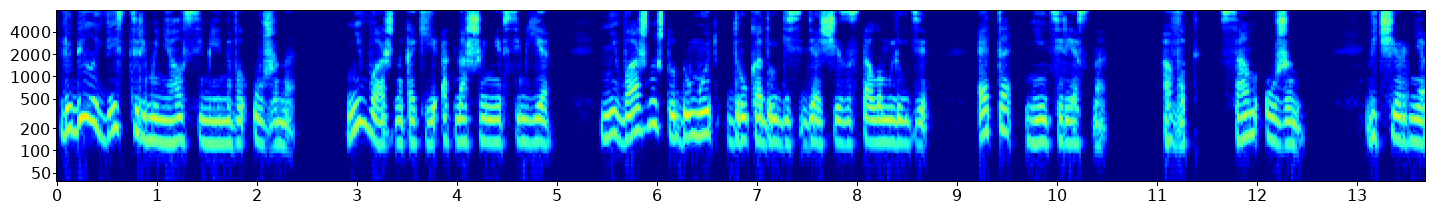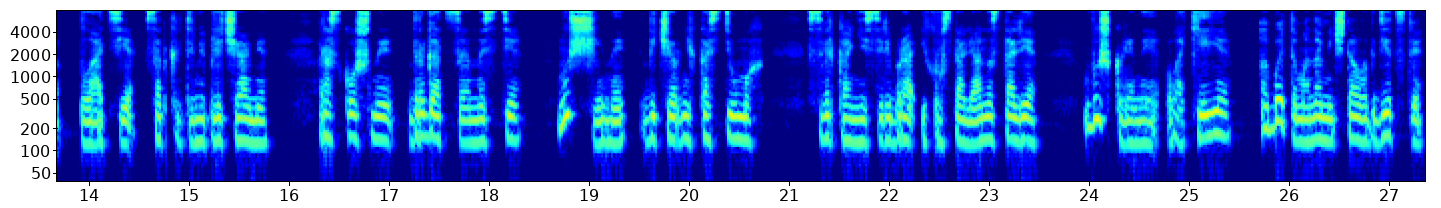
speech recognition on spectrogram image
любила весь церемониал семейного ужина. Неважно, какие отношения в семье, неважно, что думают друг о друге сидящие за столом люди. Это неинтересно. А вот сам ужин, вечернее платье с открытыми плечами, роскошные драгоценности, мужчины в вечерних костюмах, сверкание серебра и хрусталя на столе, вышкаленные лакеи, об этом она мечтала в детстве,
